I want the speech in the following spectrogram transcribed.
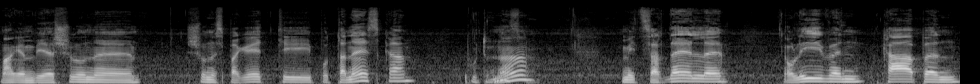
Machen wir schöne, schöne Spaghetti puttanesca. Puttanesca. Na? Mit Sardelle, Oliven, Kapern,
